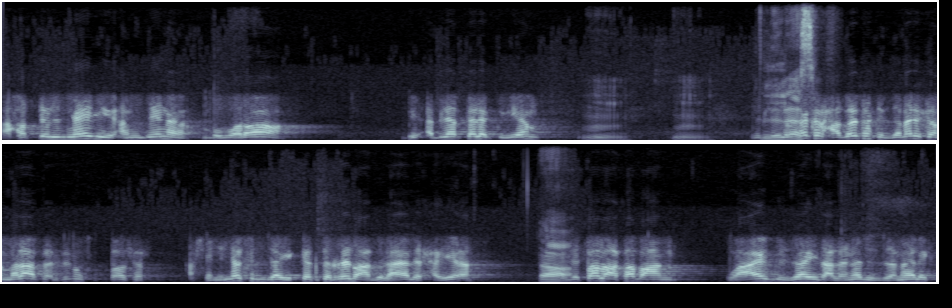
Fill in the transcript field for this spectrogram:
أحط النادي عندنا مباراه قبلها بثلاث أيام. للأسف. فاكر حضرتك الزمالك لما لعب في 2016 عشان الناس اللي زي كابتن رضا عبد العال الحقيقة. آه. اللي طلع طبعا وعايز يزايد على نادي الزمالك.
